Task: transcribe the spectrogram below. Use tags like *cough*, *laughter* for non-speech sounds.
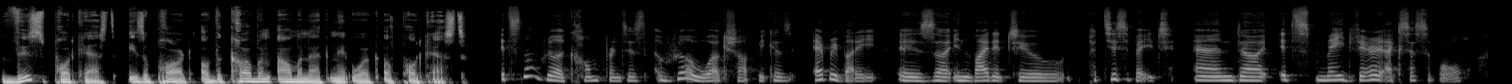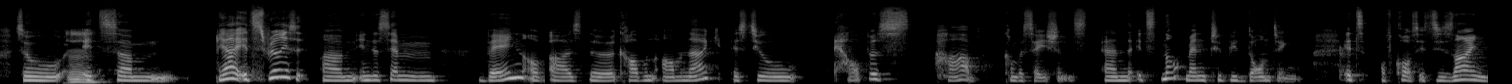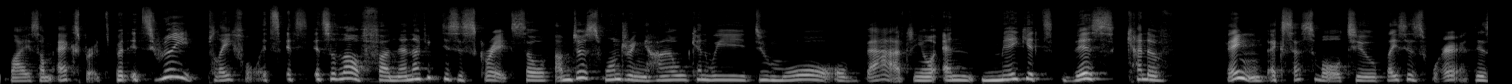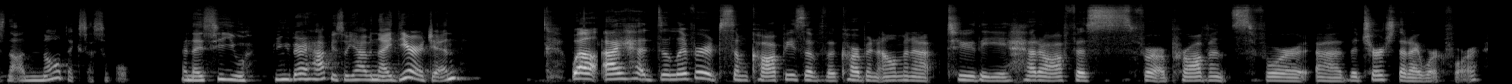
This podcast is a part of the Carbon Almanac network of podcasts. It's not really a conference, it's a real workshop because everybody is uh, invited to participate and uh, it's made very accessible. So Mm. it's, um, yeah, it's really um, in the same vein of as the Carbon Almanac is to help us have conversations and it's not meant to be daunting. It's of course it's designed by some experts but it's really playful. It's it's it's a lot of fun and i think this is great. So i'm just wondering how can we do more of that you know and make it this kind of thing accessible to places where it is not, not accessible? And i see you being very happy so you have an idea Jenn Well, I had delivered some copies of the Carbon Almanac to the head office for our province for uh, the church that I work for.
